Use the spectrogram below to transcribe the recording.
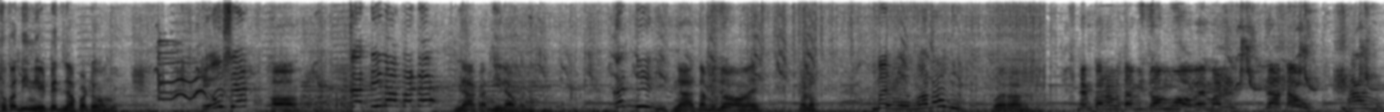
તો કદી નેટ જ ના પટે આમાં. એવું છે? હા. ના કદી ના પડે. કદી ની ના તમે જો હવે ચલો બરાબર બરાબર એમ કરો તમે જો હું હવે મારે જાતા હું હારું.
